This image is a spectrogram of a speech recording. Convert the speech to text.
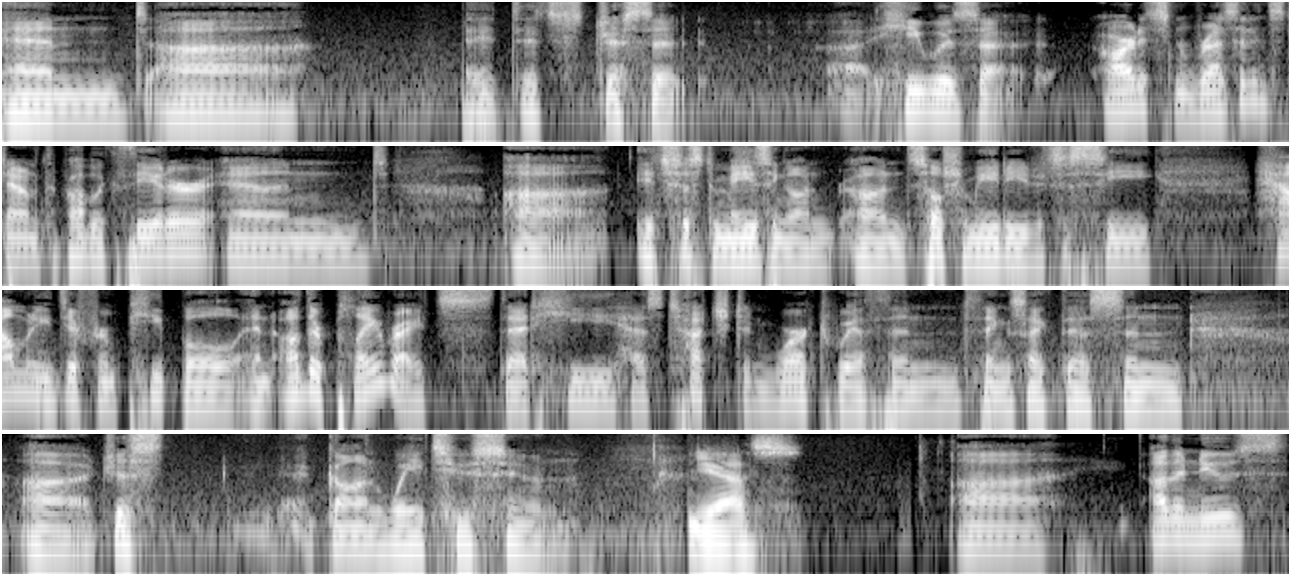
And uh, it, it's just that uh, he was an artist in residence down at the Public Theater, and uh, it's just amazing on on social media to see how many different people and other playwrights that he has touched and worked with and things like this, and uh, just gone way too soon. Yes. Uh, other news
